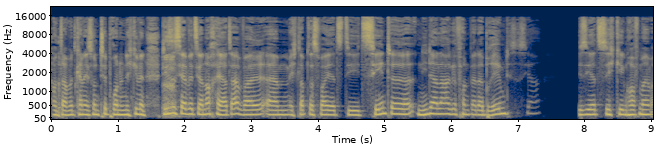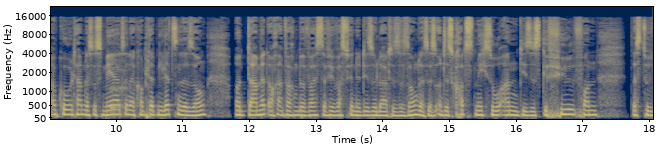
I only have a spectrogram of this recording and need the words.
Und damit kann ich so eine Tipprunde nicht gewinnen. Dieses Jahr wird's ja noch härter, weil ähm, ich glaube, das war jetzt die zehnte Niederlage von Werder Bremen dieses Jahr, die sie jetzt sich gegen Hoffenheim abgeholt haben. Das ist mehr als in der kompletten letzten Saison und damit auch einfach ein Beweis dafür, was für eine desolate Saison das ist. Und es kotzt mich so an, dieses Gefühl von, dass du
